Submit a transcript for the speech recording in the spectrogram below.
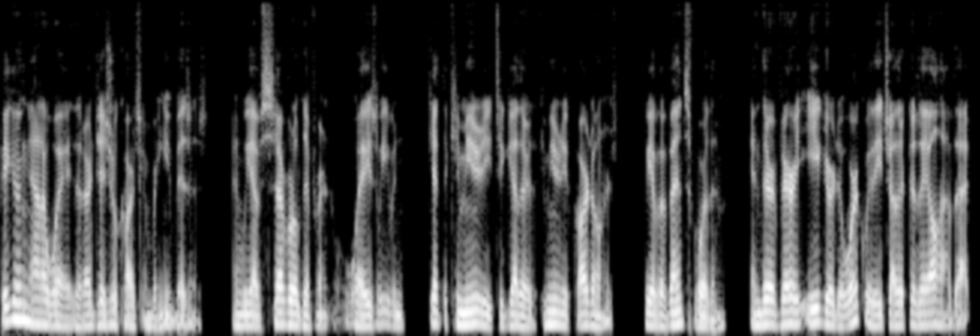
figuring out a way that our digital cards can bring you business. And we have several different ways. We even get the community together, the community of card owners. We have events for them and they're very eager to work with each other because they all have that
